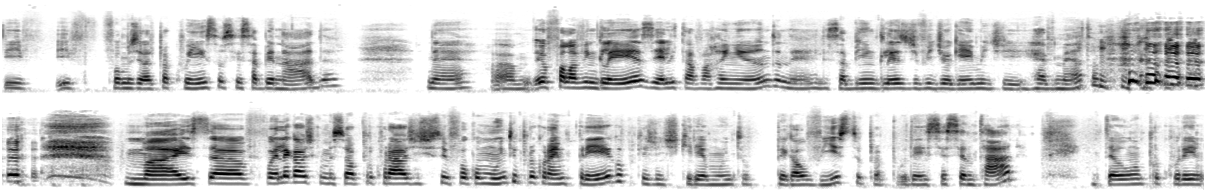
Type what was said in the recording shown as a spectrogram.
e, e fomos direto pra Queenston sem saber nada. Né? Um, eu falava inglês e ele estava arranhando, né? Ele sabia inglês de videogame de heavy metal. Mas uh, foi legal, a gente começou a procurar, a gente se focou muito em procurar emprego, porque a gente queria muito pegar o visto para poder se assentar. Né? Então, eu procurei,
